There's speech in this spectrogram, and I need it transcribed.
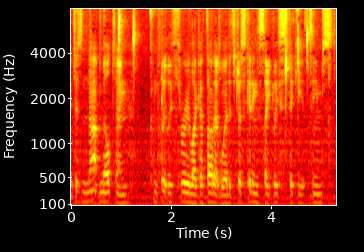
It is not melting completely through like I thought it would. It's just getting slightly sticky, it seems.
